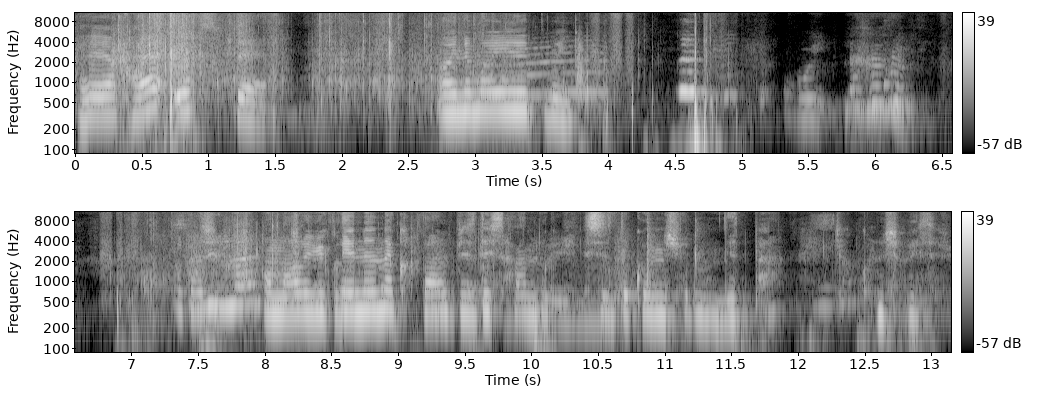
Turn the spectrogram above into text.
PKX'de. Oynamayı unutmayın. Onlar yüklenene kadar biz de sen siz de konuşalım lütfen. Çok konuşmayı seviyorum.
